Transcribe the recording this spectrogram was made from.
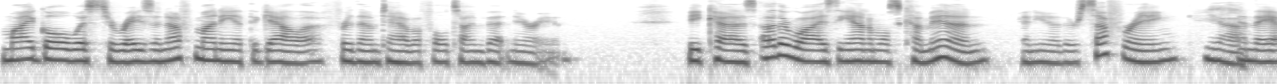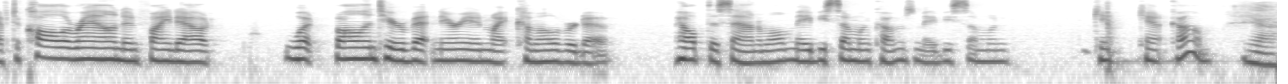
my goal was to raise enough money at the gala for them to have a full time veterinarian. Because otherwise, the animals come in and you know they're suffering yeah. and they have to call around and find out what volunteer veterinarian might come over to help this animal maybe someone comes maybe someone can't, can't come yeah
